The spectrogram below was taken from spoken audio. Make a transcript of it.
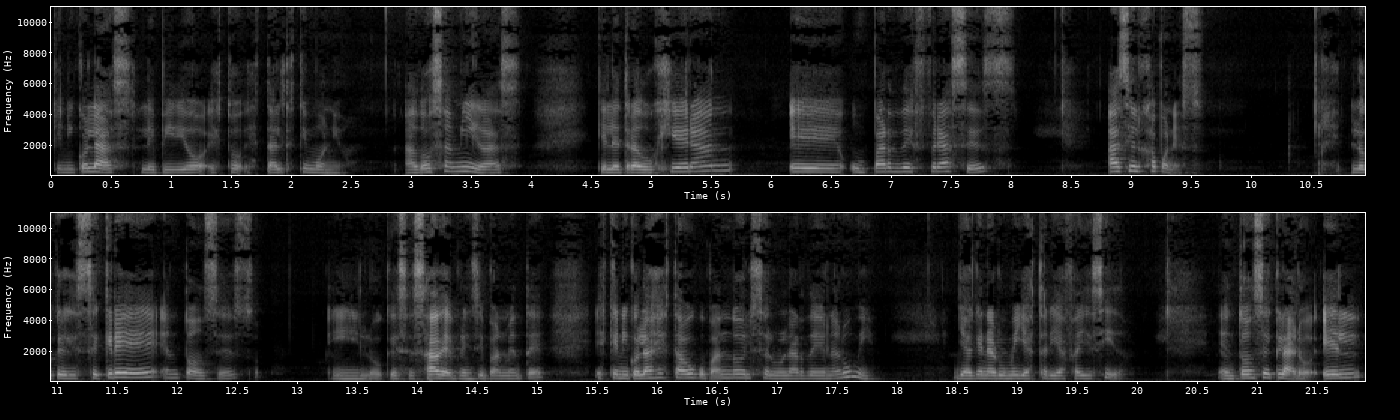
que Nicolás le pidió, esto está el testimonio, a dos amigas que le tradujeran eh, un par de frases hacia el japonés. Lo que se cree entonces, y lo que se sabe principalmente, es que Nicolás estaba ocupando el celular de Narumi, ya que Narumi ya estaría fallecida. Entonces, claro, él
